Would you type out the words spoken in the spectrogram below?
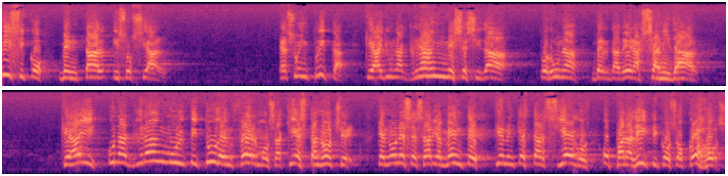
físico, mental y social. Eso implica que hay una gran necesidad por una verdadera sanidad, que hay una gran multitud de enfermos aquí esta noche que no necesariamente tienen que estar ciegos o paralíticos o cojos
